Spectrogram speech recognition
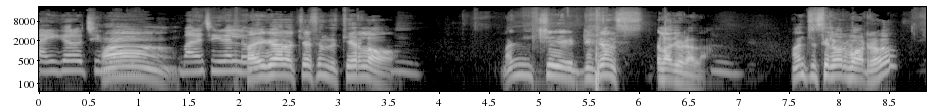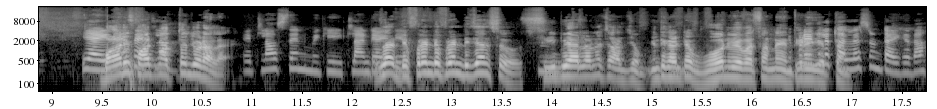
టైగర్ వచ్చింది. ఆ, మన చీరల్లో. టైగర్ వచ్చేసింది చీరలో. మ్మ్. మంచి డిజైన్స్ ఇలా చూడాలి? మ్మ్. మంచి సిల్వర్ బార్డర్ బాడీ పార్ట్ మొత్తం చూడాలి. ఎట్లా వస్తాయండి మీకు ఇట్లాంటి ఇలా? డిఫరెంట్ డిఫరెంట్ డిజైన్స్ సిబిఆర్లోనే సాధ్యం ఎందుకంటే ఓన్ వేవర్స్ అన్న ఎందుకంటే చెప్తాను. కలర్స్ ఉంటాయి కదా.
